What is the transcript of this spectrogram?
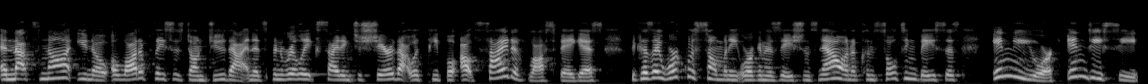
And that's not you know a lot of places don't do that. And it's been really exciting to share that with people outside of las vegas because i work with so many organizations now on a consulting basis in new york in dc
